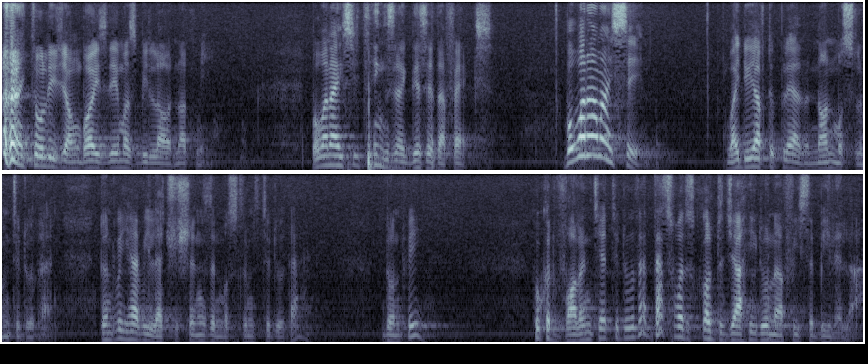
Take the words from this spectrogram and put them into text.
I told these young boys they must be loud, not me. But when I see things like this, it affects. But what am I saying? Why do you have to play a non Muslim to do that? Don't we have electricians and Muslims to do that? Don't we? Who could volunteer to do that? That's what it's called to jahiduna fi sabilillah.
